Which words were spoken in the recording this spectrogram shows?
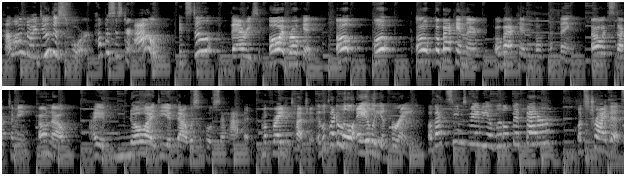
How long do I do this for? Help a sister out. It's still very, oh, I broke it. Oh, oh, oh, go back in there. Go back in the, the thing. Oh, it's stuck to me. Oh no. I have no idea if that was supposed to happen. I'm afraid to touch it. It looks like a little alien brain. Oh, that seems maybe a little bit better. Let's try this.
